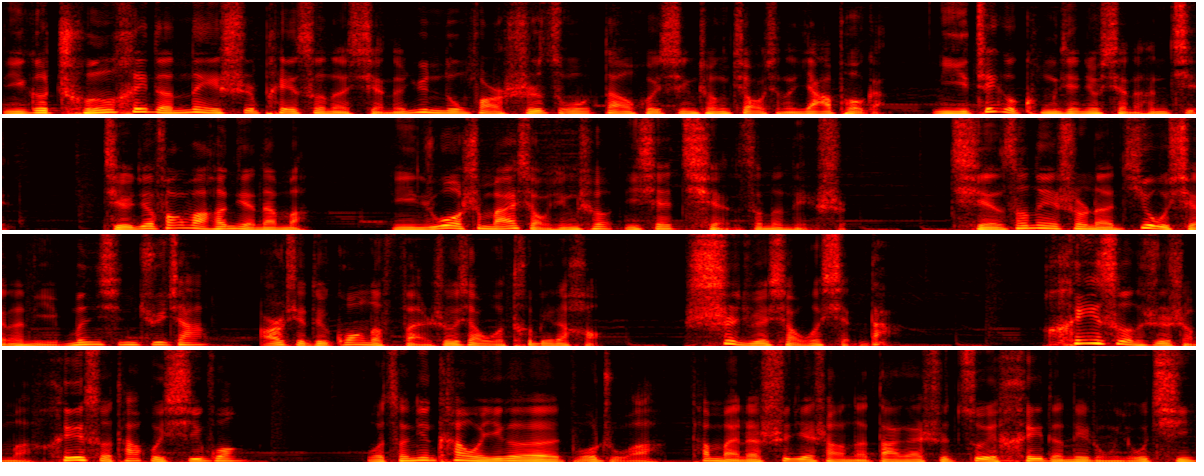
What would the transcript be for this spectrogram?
你一个纯黑的内饰配色呢，显得运动范儿十足，但会形成较强的压迫感。你这个空间就显得很紧。解决方法很简单嘛，你如果是买小型车，你选浅色的内饰，浅色内饰呢，又显得你温馨居家，而且对光的反射效果特别的好，视觉效果显大。黑色的是什么？黑色它会吸光。我曾经看过一个博主啊，他买了世界上呢大概是最黑的那种油漆。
